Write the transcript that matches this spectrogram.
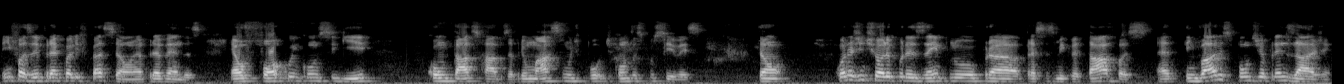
em fazer pré-qualificação, né, pré-vendas. É o foco em conseguir contatos rápidos, abrir o máximo de, de contas possíveis. Então, quando a gente olha, por exemplo, para essas microetapas, é, tem vários pontos de aprendizagem.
